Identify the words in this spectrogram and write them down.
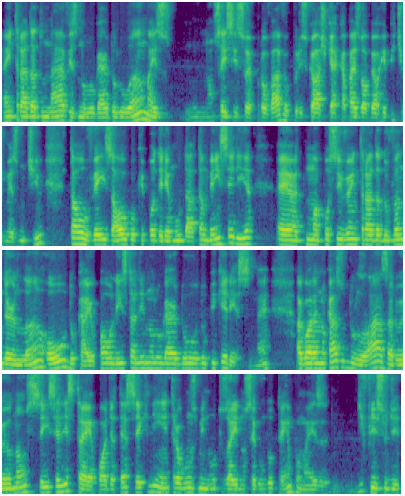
a entrada do Naves no lugar do Luan, mas não sei se isso é provável, por isso que eu acho que é capaz do Abel repetir o mesmo time. Talvez algo que poderia mudar também seria é, uma possível entrada do Vanderlan ou do Caio Paulista ali no lugar do, do Piqueires, né? Agora, no caso do Lázaro, eu não sei se ele estreia, pode até ser que ele entre alguns minutos aí no segundo tempo, mas difícil de,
